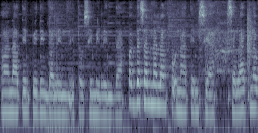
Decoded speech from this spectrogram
ah, natin pwedeng dalhin ito si Melinda. Pagdasal na lang po natin siya sa lahat ng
